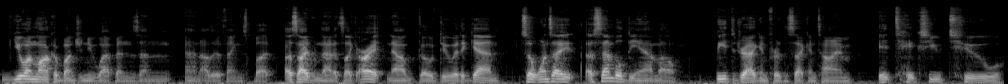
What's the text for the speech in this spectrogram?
You unlock a bunch of new weapons and and other things, but aside from that it's like, all right, now go do it again. So once I assembled the ammo, beat the dragon for the second time, it takes you to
